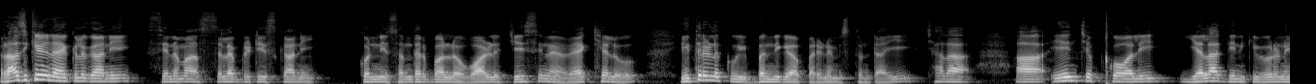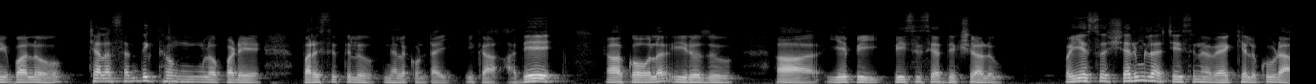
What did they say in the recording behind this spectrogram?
రాజకీయ నాయకులు కానీ సినిమా సెలబ్రిటీస్ కానీ కొన్ని సందర్భాల్లో వాళ్ళు చేసిన వ్యాఖ్యలు ఇతరులకు ఇబ్బందిగా పరిణమిస్తుంటాయి. చాలా ఏం చెప్పుకోవాలి? ఎలా దీనికి వివరణ ఇవ్వాలో చాలా సందిగ్ధంలో పడే పరిస్థితులు నెలకొంటాయి. ఇక అదే కోవలో ఈరోజు ఏపీ పిసిసి అధ్యక్షురాలు వైఎస్ షర్మిల చేసిన వ్యాఖ్యలు కూడా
